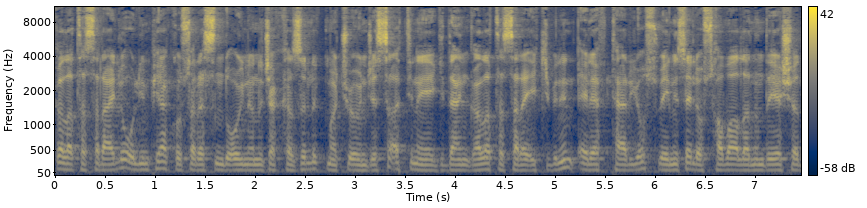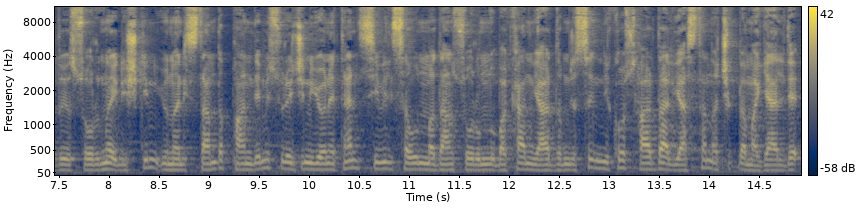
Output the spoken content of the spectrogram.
Galatasaraylı Olympiakos arasında oynanacak hazırlık maçı öncesi Atina'ya giden Galatasaray ekibinin Eleftherios Venizelos havaalanında yaşadığı soruna ilişkin Yunanistan'da pandemi sürecini yöneten sivil savunmadan sorumlu bakan yardımcısı Nikos Hardalyas'tan açıklama geldi.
